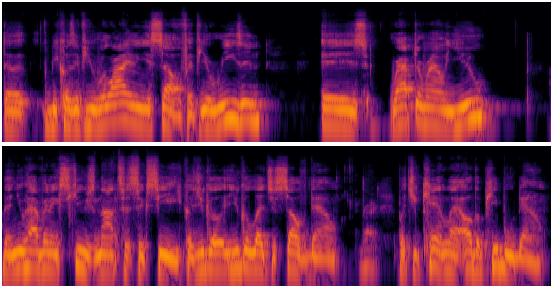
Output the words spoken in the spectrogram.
The because if you rely on yourself, if your reason is wrapped around you, then you have an excuse not to succeed because you go you could let yourself down, Right. but you can't let other people down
